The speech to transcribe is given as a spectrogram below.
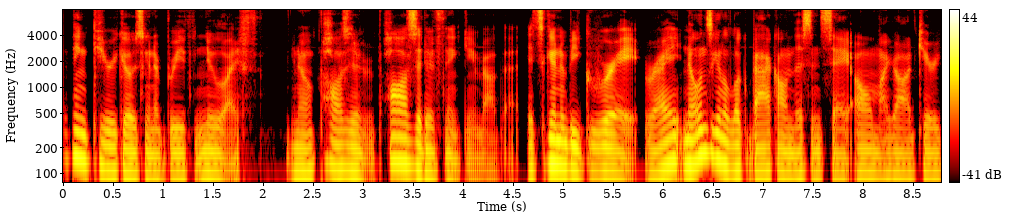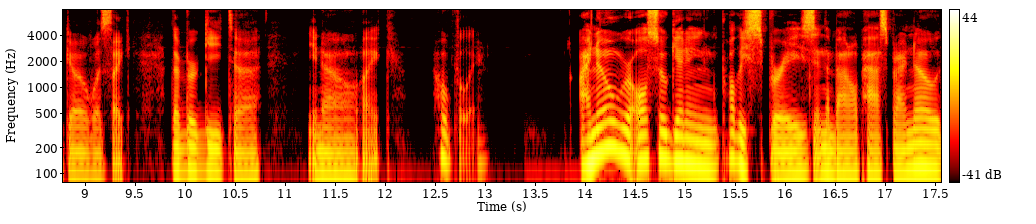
I think Kiriko is gonna breathe new life. You know, positive, positive thinking about that. It's gonna be great, right? No one's gonna look back on this and say, "Oh my God, Kiriko was like the Brigitte," you know, like hopefully. I know we're also getting probably sprays in the battle pass, but I know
